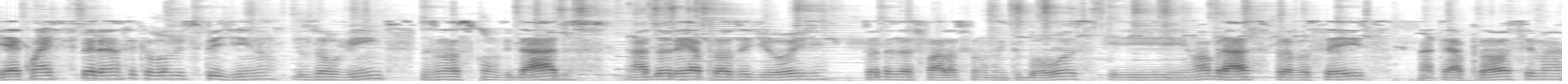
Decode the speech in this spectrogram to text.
e é com essa esperança que eu vou me despedindo dos ouvintes, dos nossos convidados. Adorei a prosa de hoje. Todas as falas foram muito boas e um abraço para vocês. Até a próxima.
